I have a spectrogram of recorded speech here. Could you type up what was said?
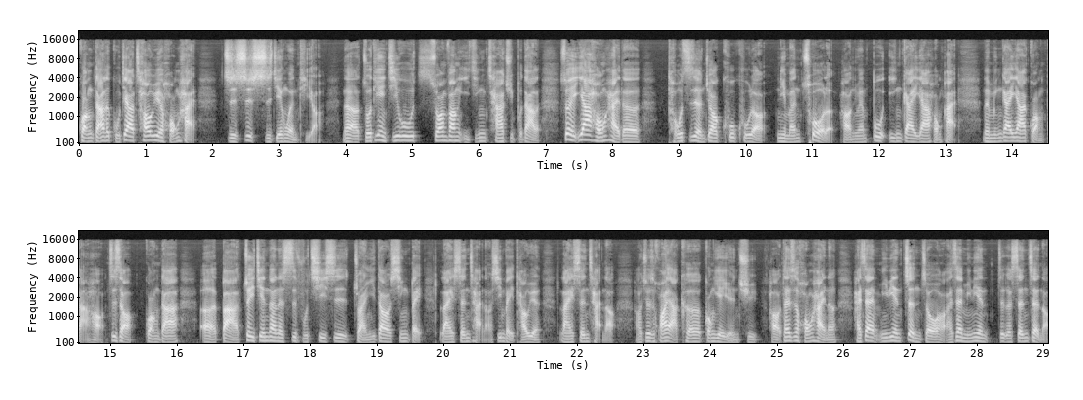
广达的股价超越红海，只是时间问题啊！那昨天几乎双方已经差距不大了，所以压红海的投资人就要哭哭了。你们错了，好，你们不应该压红海，那应该压广达哈。至少广达呃，把最尖端的伺服器是转移到新北来生产了，新北桃园来生产了，好，就是华亚科工业园区。好，但是红海呢，还在迷恋郑州啊，还在迷恋这个深圳哦。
